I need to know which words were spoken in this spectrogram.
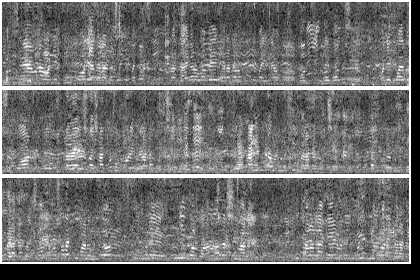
অনেকদিন পরে মেলাটা করতে পারতেছি। আমরা জায়গার অভাবে মেলাটা করতে পারি না। বন্ধ ছিল অনেক কয়েক বছর পর প্রায় ছয় সাত বছর পরে মেলাটা হচ্ছে ঠিক আছে? কালী পূজা উপলক্ষে মেলাটা হচ্ছে। কালী পূজা উপলক্ষে মেলাটা হচ্ছে। আমরা সবাই খুব আনন্দিত। খুব মানে কি বলব আনন্দের সীমা নাই। খুব ভালো লাগে। আমাদের অনেকদিন পরে মেলাটা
